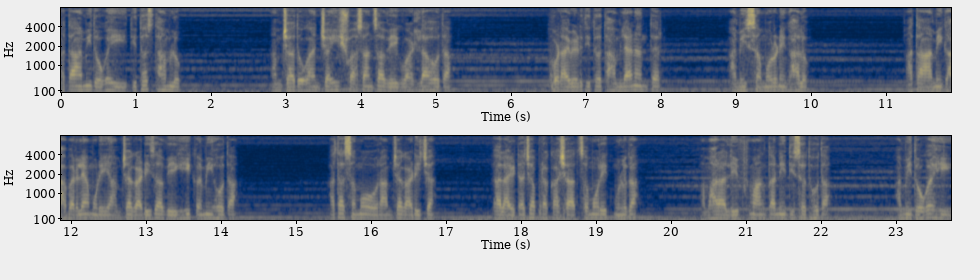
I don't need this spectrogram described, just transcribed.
आता आम्ही दोघंही तिथंच थांबलो. आमच्या दोघांच्याही श्वासांचा वेग वाढला होता. थोडा वेळ तिथं थांबल्यानंतर आम्ही समोर निघालो. आता आम्ही घाबरल्यामुळे आमच्या गाडीचा वेगही कमी होता. आता समोर आमच्या गाडीच्या त्या लाईटाच्या प्रकाशात समोर एक मुलगा आम्हाला लिफ्ट मागताना दिसत होता. आम्ही दोघंही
